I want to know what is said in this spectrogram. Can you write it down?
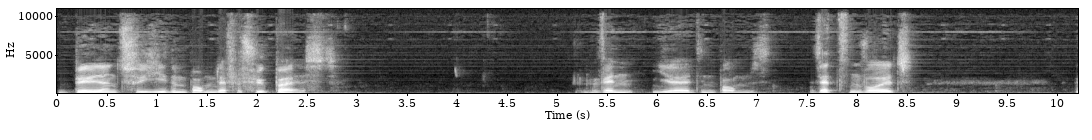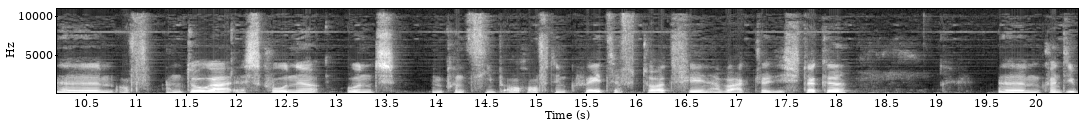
Bildern zu jedem Baum, der verfügbar ist. Wenn ihr den Baum setzen wollt, ähm, auf Andorra, Escone und im Prinzip auch auf dem Creative, dort fehlen aber aktuell die Stöcke, ähm, könnt ihr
